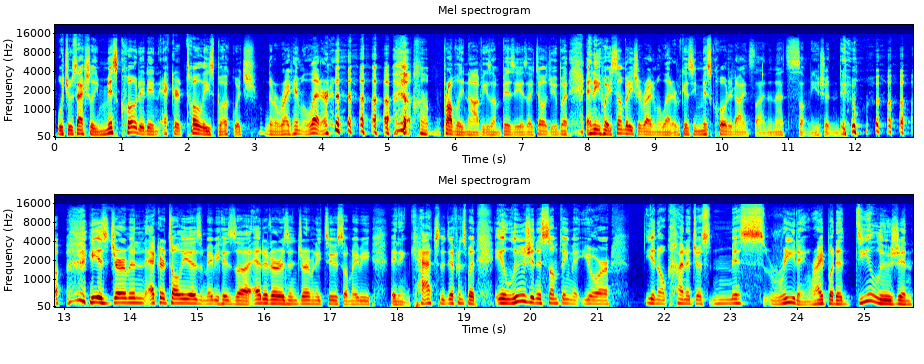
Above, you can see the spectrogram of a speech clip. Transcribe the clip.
which was actually misquoted in Eckhart Tolle's book, which I'm going to write him a letter. Probably not because I'm busy, as I told you. But anyway, somebody should write him a letter because he misquoted Einstein, and that's something you shouldn't do. he is German, Eckhart Tolle is, and maybe his uh, editor is in Germany too, so maybe they didn't catch the difference. But illusion is something that you're you know, kind of just misreading, right? But a delusion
